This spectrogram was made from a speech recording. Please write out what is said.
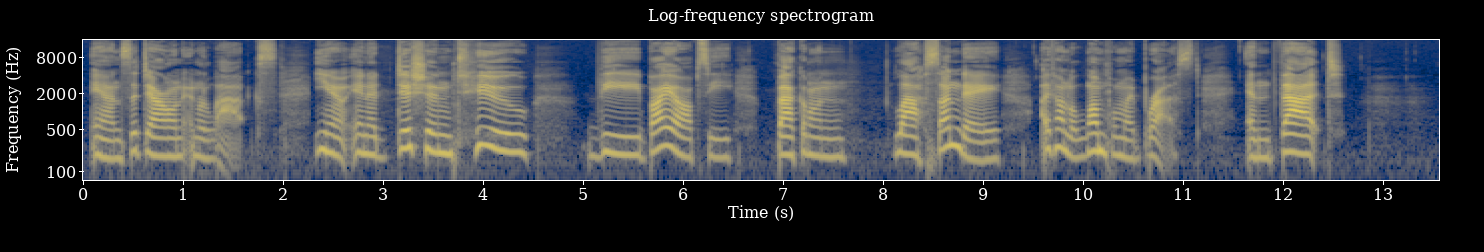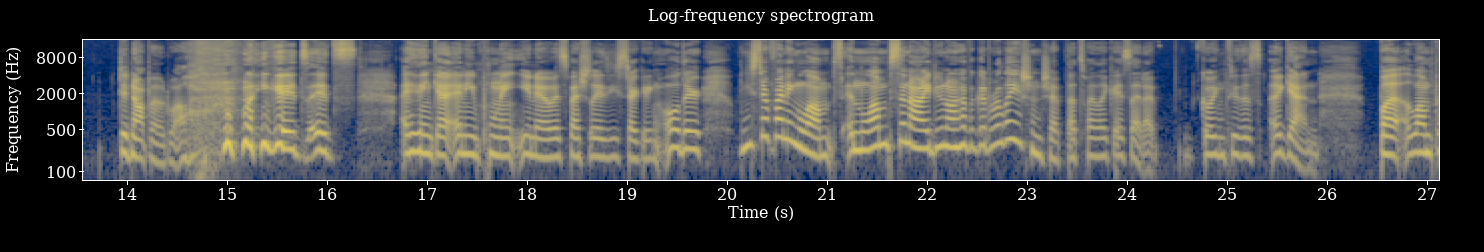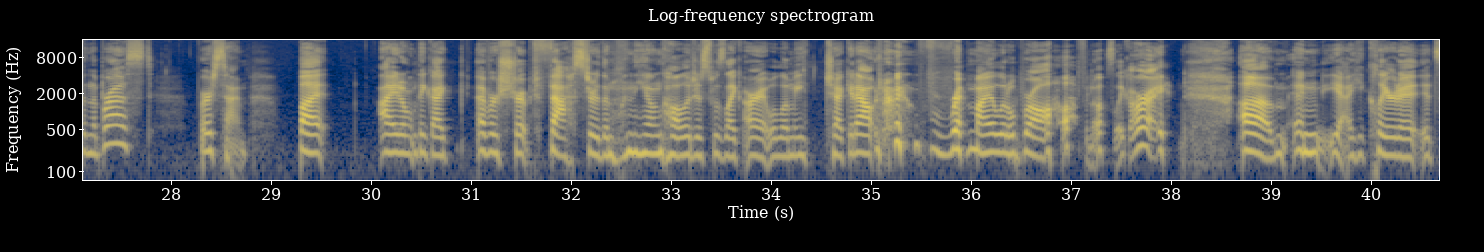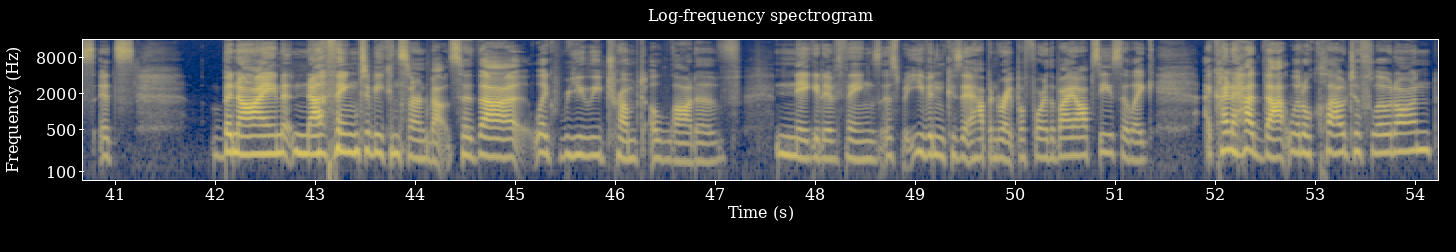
and sit down and relax. You know, in addition to the biopsy back on last Sunday, I found a lump on my breast, and that did not bode well. like it's it's I think at any point, you know, especially as you start getting older, when you start finding lumps, and lumps and I do not have a good relationship. That's why, like I said, I'm going through this again. But a lump in the breast, first time. But I don't think I ever stripped faster than when the oncologist was like, all right, well, let me check it out. Rip my little bra off. And I was like, all right. Um, and yeah, he cleared it. It's, it's, benign, nothing to be concerned about. So that like really trumped a lot of negative things, even because it happened right before the biopsy. So like I kind of had that little cloud to float on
